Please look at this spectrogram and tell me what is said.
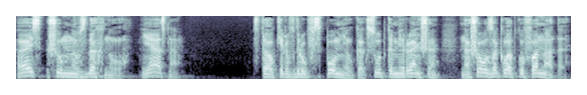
Айс шумно вздохнул. «Ясно». Сталкер вдруг вспомнил, как сутками раньше нашел закладку фаната.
